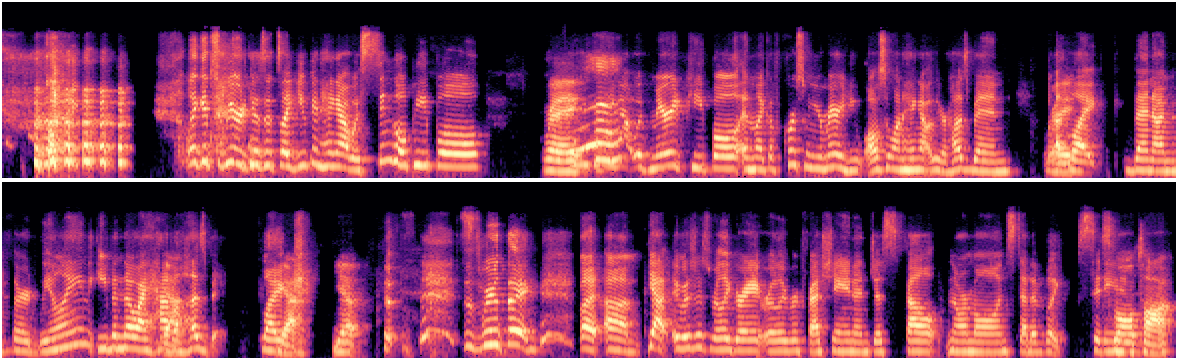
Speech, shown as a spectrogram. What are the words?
like it's weird because it's like you can hang out with single people right. you can hang out with married people and like of course when you're married you also want to hang out with your husband but Right. like then i'm third wheeling even though i have Yeah. a husband like yeah. Yep. it's this weird thing but um yeah it was just really great really refreshing and just felt normal instead of like sitting Small talk.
